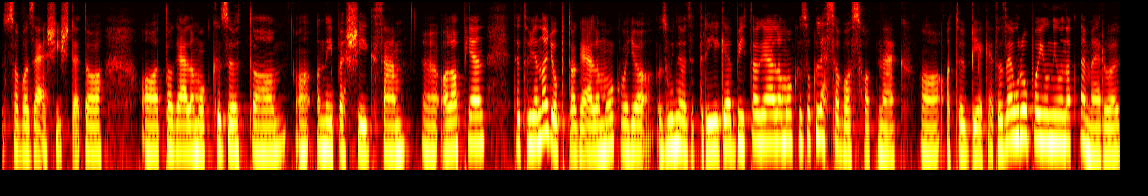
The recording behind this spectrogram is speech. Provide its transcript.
szavazás is, tehát a, a tagállamok között a, a, a népesség szám alapján, tehát hogy a nagyobb tagállamok, vagy az úgynevezett régebbi tagállamok, azok leszavazhatnák a, a többieket. Az Európai Uniónak nem erről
